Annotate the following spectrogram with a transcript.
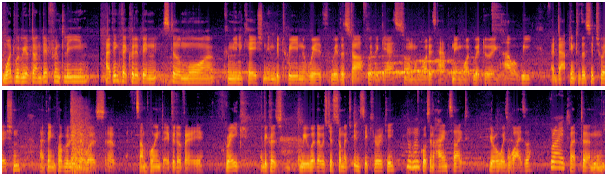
What would we have done differently? I think there could have been still more communication in between with, with the staff, with the guests on what is happening, what we're doing, how are we adapting to the situation. I think probably there was uh, at some point a bit of a break because we were, there was just so much insecurity. Of course, in hindsight, you're always wiser. Right. But um,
